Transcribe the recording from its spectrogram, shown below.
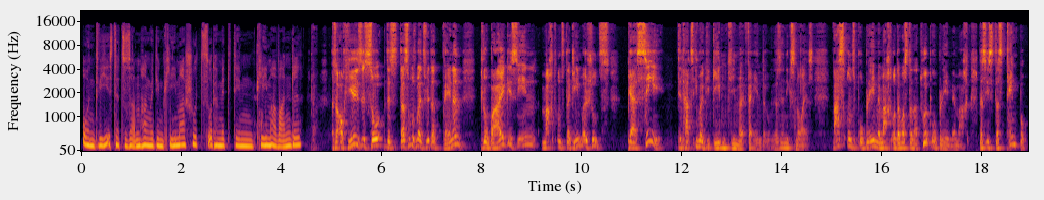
Und wie ist der Zusammenhang mit dem Klimaschutz oder mit dem Klimawandel? Ja. Also auch hier ist es so, das, das muss man jetzt wieder trennen. Global gesehen macht uns der Klimaschutz per se den hat es immer gegeben, Klimaveränderung. Das ist ja nichts Neues. Was uns Probleme macht oder was der Natur Probleme macht, das ist das Tempo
